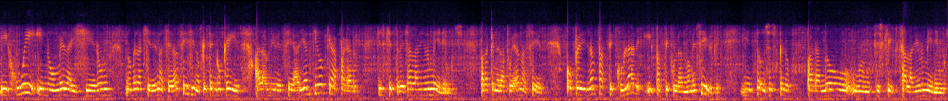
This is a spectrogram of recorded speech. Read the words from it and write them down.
y fui y no me la hicieron, no me la quieren hacer así, sino que tengo que ir a la Universidad de Antioquia a pagar es que tres salarios mínimos para que me la puedan hacer o pedirla particular y particular no me sirve. Y entonces pero pagando um, es que salarios mínimos.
